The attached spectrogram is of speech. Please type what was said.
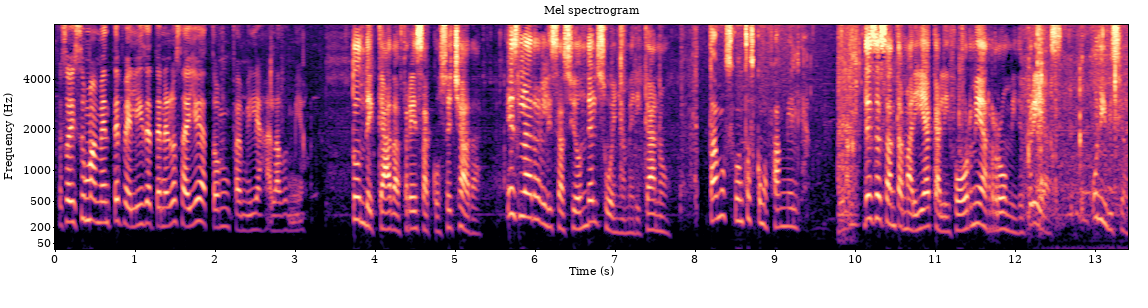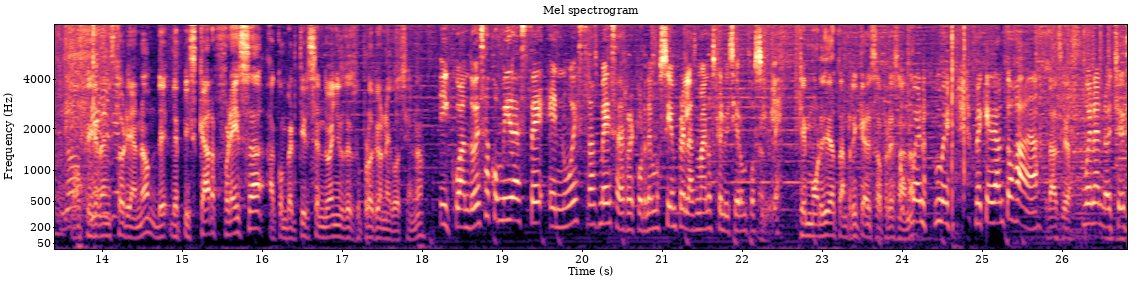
Pues soy sumamente feliz de tenerlos a ellos y a toda mi familia al lado mío. Donde cada fresa cosechada es la realización del sueño americano. Estamos juntos como familia. Desde Santa María, California, Romy de Frías, Univisión. Oh, qué gran historia, ¿no? De, de, piscar fresa a convertirse en dueños de su propio negocio, ¿no? Y cuando esa comida esté en nuestras mesas, recordemos siempre las manos que lo hicieron posible. Qué mordida tan rica de esa fresa, ¿no? Bueno, me, me quedé antojada. Gracias. Buenas noches.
